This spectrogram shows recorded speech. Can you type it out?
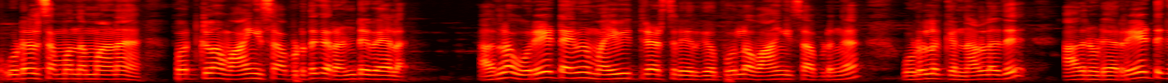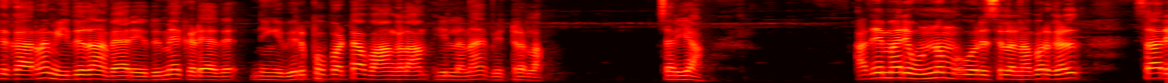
உடல் சம்பந்தமான பொருட்கள்லாம் வாங்கி சாப்பிட்றதுக்கு ரெண்டு வேலை. அதனால் ஒரே டைமு மைவி த்ரெட்ஸில் இருக்கிற பொருளை வாங்கி சாப்பிடுங்க. உடலுக்கு நல்லது. அதனுடைய ரேட்டுக்கு காரணம் இதுதான். வேறு எதுவுமே கிடையாது. நீங்கள் விருப்பப்பட்டால் வாங்கலாம் இல்லைன்னா விட்டுறலாம். சரியா? அதே மாதிரி இன்னும் ஒரு சில நபர்கள் சார்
